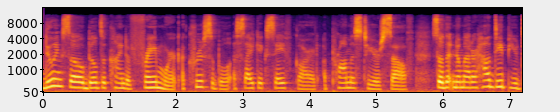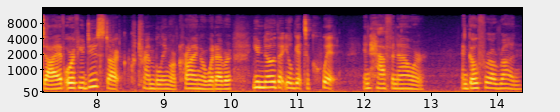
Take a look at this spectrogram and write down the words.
Doing so builds a kind of framework, a crucible, a psychic safeguard, a promise to yourself, so that no matter how deep you dive, or if you do start trembling or crying or whatever, you know that you'll get to quit in half an hour and go for a run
